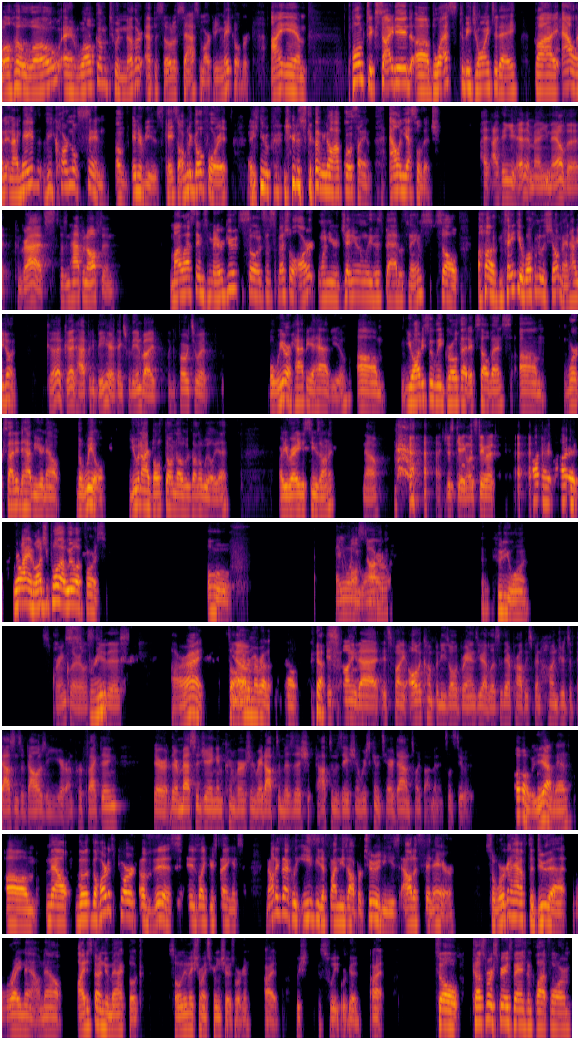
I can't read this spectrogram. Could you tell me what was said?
Well, hello and welcome to another episode of SaaS Marketing Makeover. I am pumped, excited, uh, blessed to be joined today by Alan, and I made the cardinal sin of interviews. Okay, so I'm going to go for it, and you you just let me know how close I am. Alan Yeslovich. I, I think you hit it, man. You nailed it. Congrats. Doesn't happen often. My last name's Mehrguth, so it's a special art when you're genuinely this bad with names. So, uh, thank you. Welcome to the show, man. How are you doing? Good, good. Happy to be here. Thanks for the invite. Looking forward to it. Well, we are happy to have you. Um, you obviously lead growth at Accelevents. Um, we're excited to have you here now. The wheel. You and I both don't know who's on the wheel yet. Are you ready to see who's on it? No. Just kidding. Let's do it. all right, all right. Ryan, why don't you pull that wheel up for us? Oh, anyone you want? Who do you want? Sprinklr. Let's do this. All right. So you I gotta remember how to spell. Yeah. It's funny that it's funny. All the companies, all the brands you had listed there probably spend hundreds of thousands of dollars a year on perfecting their their messaging and conversion rate optimization optimization. We're just gonna tear it down in 25 minutes. Let's do it. Oh yeah, man. Um now the the hardest part of this is like you're saying, it's not exactly easy to find these opportunities out of thin air. So we're gonna have to do that right now. Now, I just got a new MacBook, so let me make sure my screen share is working. All right, we should, sweet, we're good. All right. So customer experience management platform,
